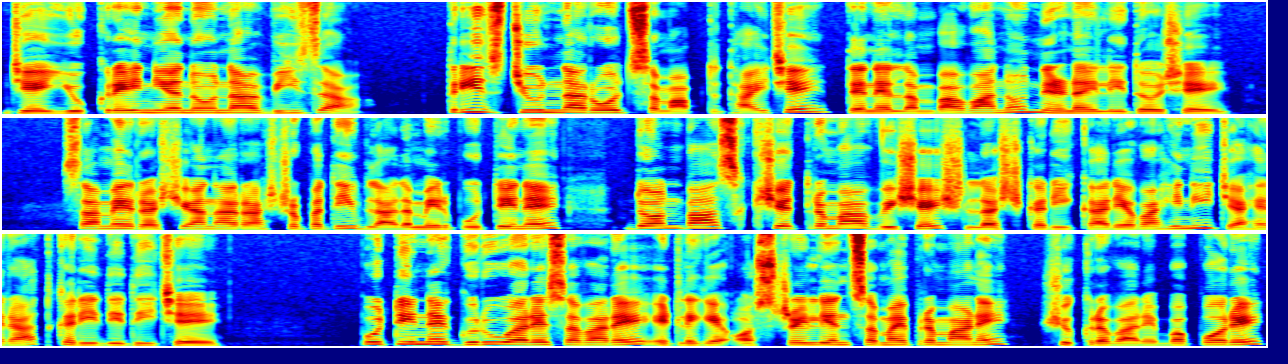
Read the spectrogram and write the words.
જે યુક્રેનિયનોના વિઝા ત્રીસ જૂનના રોજ સમાપ્ત થાય છે, તેને લંબાવવાનો નિર્ણય લીધો છે. સામે રશિયાના રાષ્ટ્રપતિ વ્લાદિમીર પુતિને ડોનબાસ ક્ષેત્રમાં વિશેષ લશ્કરી કાર્યવાહીની જાહેરાત કરી દીધી છે. પુતિને ગુરુવારે સવારે, એટલે કે ઓસ્ટ્રેલિયન સમય પ્રમાણે, શુક્રવારે બપોરે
